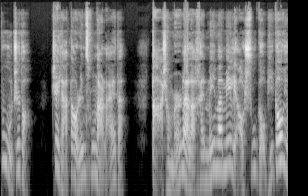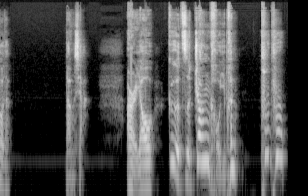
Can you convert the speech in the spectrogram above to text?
不知道这俩道人从哪儿来的，打上门来了还没完没了，输狗皮膏药的。当下，二妖各自张口一喷，噗噗。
